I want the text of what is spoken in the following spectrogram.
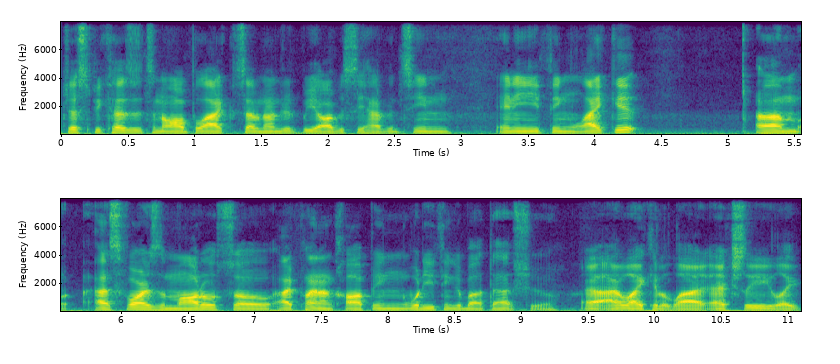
just because it's an all black 700. We obviously haven't seen anything like it. Um, as far as the model, so I plan on copying. What do you think about that shoe? I, I like it a lot. Actually, like,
